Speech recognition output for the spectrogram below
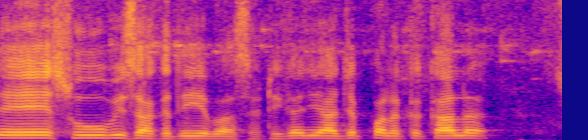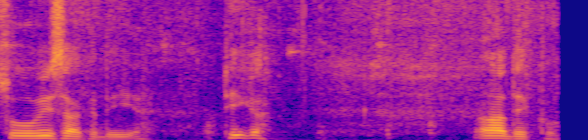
ਤੇ ਸੂ ਵੀ ਸਕਦੀ ਹੈ ਬਸ, ਠੀਕ ਆ ਜੀ? ਅੱਜ ਭਲਕ, ਕੱਲ ਸੂ ਵੀ ਸਕਦੀ ਹੈ, ਠੀਕ ਆ ਆਹ ਦੇਖੋ।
